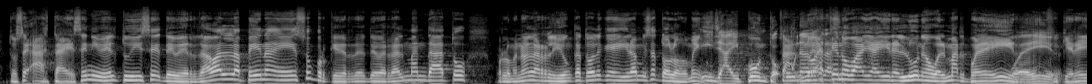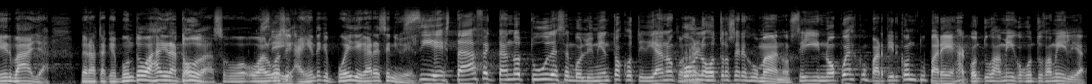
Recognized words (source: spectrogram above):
Entonces, hasta ese nivel tú dices, ¿de verdad vale la pena eso? Porque de de verdad el mandato, por lo menos en la religión católica, es ir a misa todos los domingos. Y ya, y punto. O sea, Una no es que no vaya a ir el lunes o el martes, puede ir. Puede ir. Si quiere ir, vaya. Pero ¿hasta qué punto vas a ir a todas o, o algo Sí. así? Hay gente que puede llegar a ese nivel. Si está afectando tu desenvolvimiento cotidiano con los otros seres humanos, si no puedes compartir con tu pareja, con tus amigos, con tu familia,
